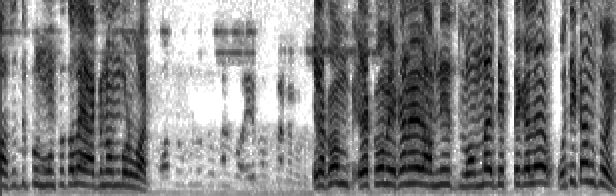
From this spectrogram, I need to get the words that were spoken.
বাসুদেবপুর মনসাতলা এক নম্বর ওয়ার্ড। এরকম এরকম এখানে আপনি লম্বায় দেখতে গেলে অধিকাংশই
